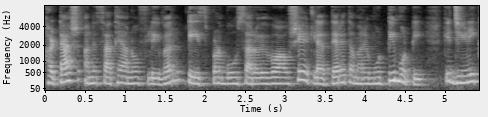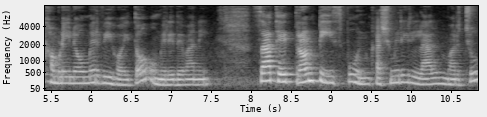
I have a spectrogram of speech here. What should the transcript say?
ખટાશ અને સાથે આનો ફ્લેવર ટેસ્ટ પણ બહુ સારો એવો આવશે. એટલે અત્યારે તમારે મોટી મોટી કે ઝીણી ખમણીને ઉમેરવી હોય તો ઉમેરી દેવાની. સાથે ત્રણ ટીસ્પૂન કાશ્મીરી લાલ મરચું.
